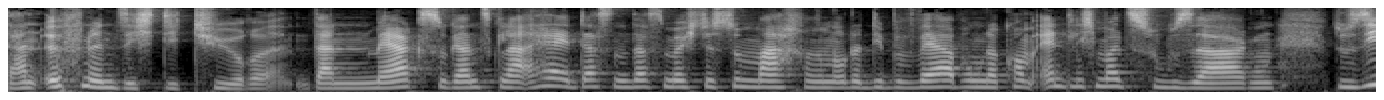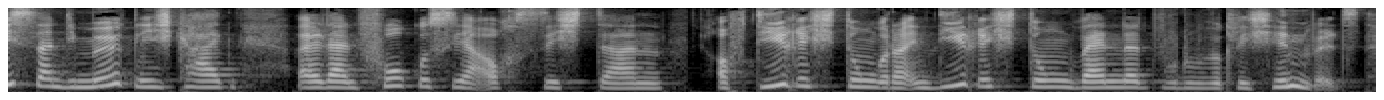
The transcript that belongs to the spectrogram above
dann öffnen sich die Türe. Dann merkst du ganz klar, hey, das und das möchtest du machen oder die Bewerbung, da kommen endlich mal Zusagen. Du siehst dann die Möglichkeiten, weil dein Fokus ja auch sich dann auf die Richtung oder in die Richtung wendet, wo du wirklich hin willst.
